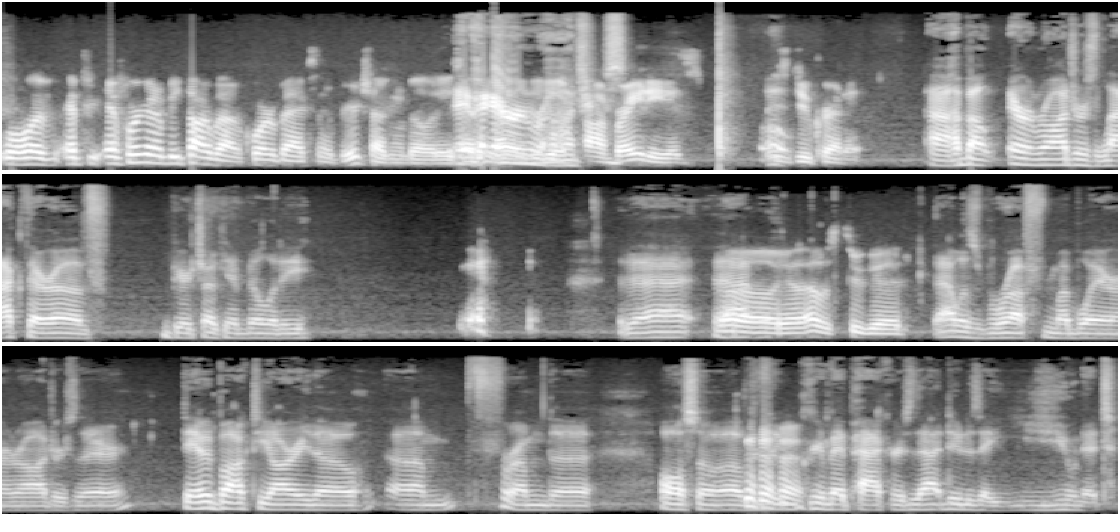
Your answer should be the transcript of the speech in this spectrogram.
Well, if, if, if we're going to be talking about quarterbacks and their beer chugging abilities, Aaron give Rodgers. Tom Brady is is Oh. due credit. uh, how about Aaron Rodgers' lack thereof beer chugging ability? that that, oh yeah, that was too good. that was rough for my boy Aaron Rodgers there. David Bakhtiari, though, um, from the also of the Green Bay Packers, that dude is a unit.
